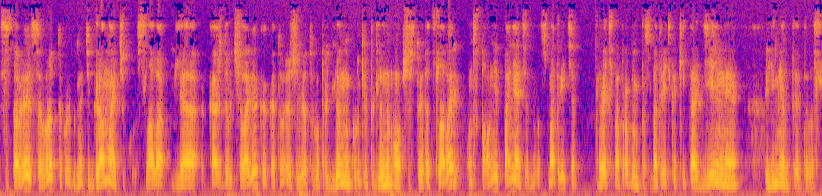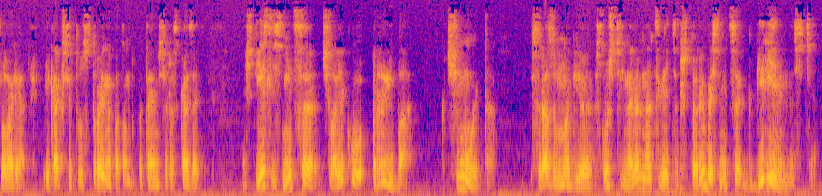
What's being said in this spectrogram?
составляют своего рода такую, знаете, грамматику, слова для каждого человека, который живет в определенном круге, в определенном обществе. Этот словарь, он вполне понятен. Ну вот смотрите, давайте попробуем посмотреть какие-то отдельные элементы этого словаря. И как все это устроено, потом попытаемся рассказать. Значит, если снится человеку рыба, к чему это? И сразу многие слушатели, наверное, ответят, что рыба снится к беременности –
